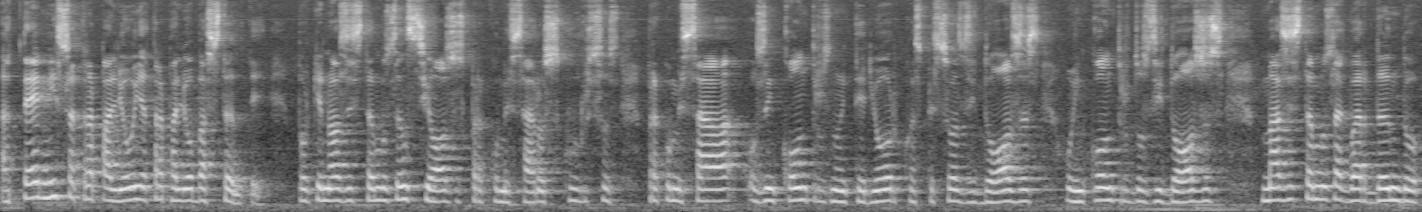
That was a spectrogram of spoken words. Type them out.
até nisso atrapalhou e atrapalhou bastante porque nós estamos ansiosos para começar os cursos, para começar os encontros no interior com as pessoas idosas, o encontro dos idosos, mas estamos aguardando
